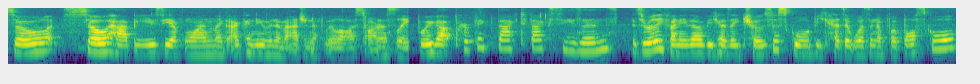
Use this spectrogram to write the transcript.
so, so happy UCF won. Like, I couldn't even imagine if we lost, honestly. But we got perfect back-to-back seasons. It's really funny, though, because I chose this school because it wasn't a football school.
